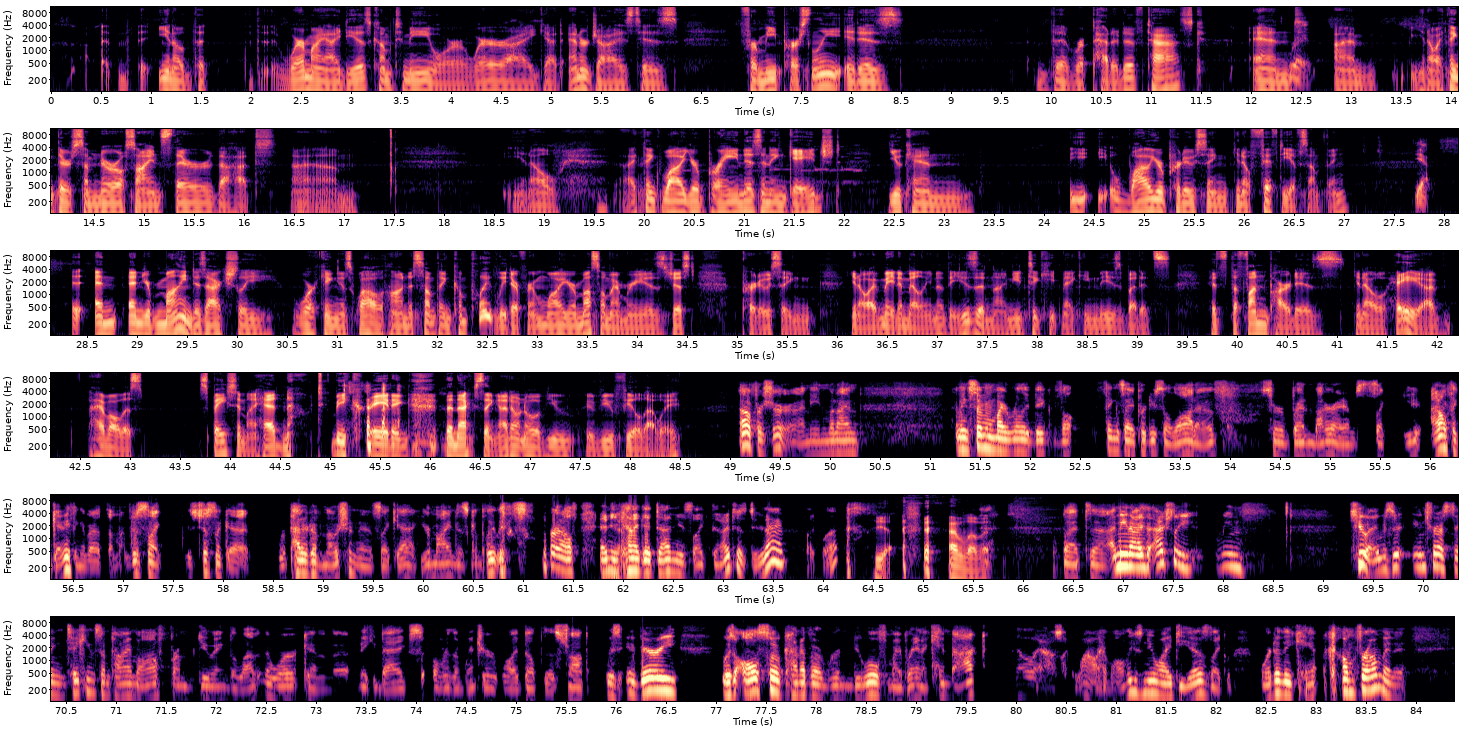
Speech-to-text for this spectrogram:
you know, the, the where my ideas come to me or where I get energized is, for me personally, it is the repetitive task and right. i'm you know i think there's some neuroscience there that um, you know i think while your brain isn't engaged you can y- while you're producing you know 50 of something yeah and and your mind is actually working as well on something completely different while your muscle memory is just producing you know i've made a million of these and i need to keep making these but it's it's the fun part is you know hey I've I have all this space in my head now to be creating the next thing. I don't know if you if you feel that way. Oh, for sure. I mean, when I'm, I mean, some of my really big vo- things I produce a lot of, sort of bread and butter items. It's like you, I don't think anything about them. I'm just like it's just like a repetitive motion, and it's like yeah, your mind is completely somewhere else, and you yeah. kind of get done. You're like, did I just do that? Like what? Yeah, I love it. But uh, I mean, I actually, I mean, too it was interesting taking some time off from doing the leather work and the making bags over the winter while i built this shop. It was very it was also kind of a renewal for my brain i came back and i was like wow i have all these new ideas. Like where do they come from? And it,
